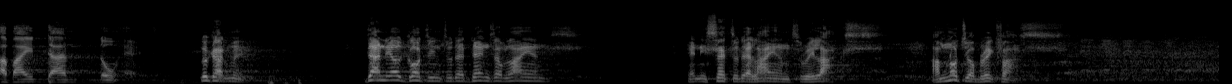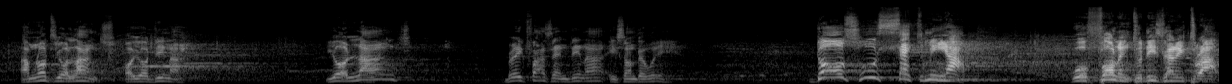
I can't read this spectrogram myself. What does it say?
have I done no hurt. Look at me. Daniel got into the dens of lions and he said to the lions, Relax. I'm not your breakfast. I'm not your lunch or your dinner. Your lunch, breakfast, and dinner is on the way. Those who set me up will fall into this very trap.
